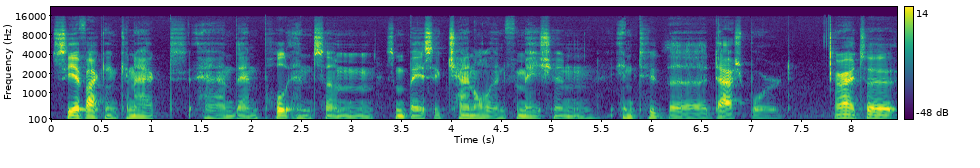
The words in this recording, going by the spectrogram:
see if I can connect and then pull in some, some basic channel information into the dashboard. All right, so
